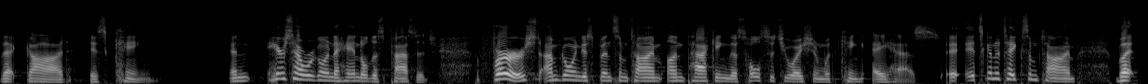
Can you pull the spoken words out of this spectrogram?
that God is king. And here's how we're going to handle this passage. First, I'm going to spend some time unpacking this whole situation with King Ahaz. It's going to take some time, but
